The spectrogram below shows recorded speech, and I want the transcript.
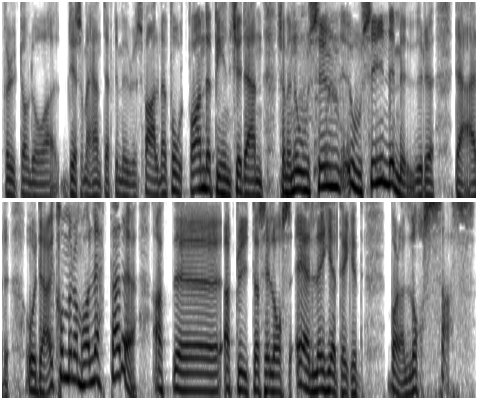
förutom då det som har hänt efter murens fall. Men fortfarande finns ju den som en osyn, osynlig mur där. Och där kommer de ha lättare att, eh, att bryta sig loss eller helt enkelt bara låtsas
